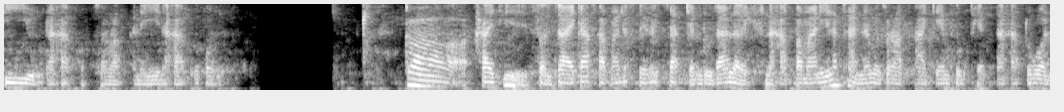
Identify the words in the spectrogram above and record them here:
ดีอยู่นะครับสำหรับอันนี้นะครับ ทุกคน ก็ใครที่สนใจก็สามารถเลือกซื้อเลือกจัดกันดูได้เลยนะครับ ประมาณนี้แล้วกันนะสำหรับเกมสุ่มเพชรนะครับ ทุกคน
